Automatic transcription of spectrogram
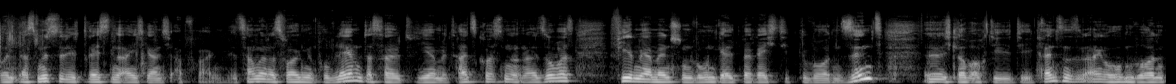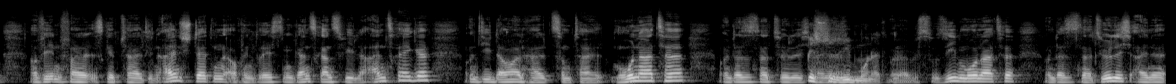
Und das müsste die Dresden eigentlich gar nicht abfragen. Jetzt haben wir das folgende Problem, dass halt hier mit Heizkosten und all sowas viel mehr Menschen wohngeldberechtigt geworden sind. Äh, Ich glaube auch die, die Grenzen sind eingehoben worden. Auf jeden Fall, es gibt halt in allen Städten, auch in Dresden, ganz, ganz viele Anträge und die dauern halt zum Teil Monate. Und das ist natürlich. Bis zu eine- sieben Monate. Oder bis zu sieben Monate. Und das ist natürlich eine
